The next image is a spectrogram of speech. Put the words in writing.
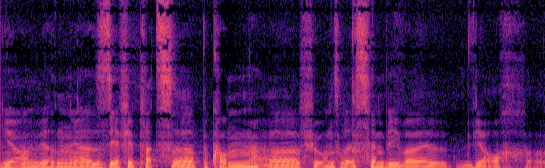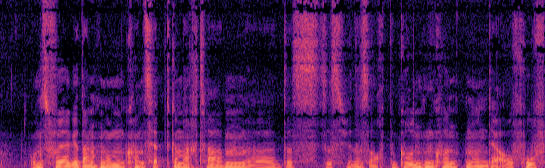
Ja, wir hatten ja sehr viel Platz äh, bekommen äh, für unsere Assembly, weil wir auch äh, uns vorher Gedanken um ein Konzept gemacht haben, äh, dass, dass wir das auch begründen konnten. Und der Aufruf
